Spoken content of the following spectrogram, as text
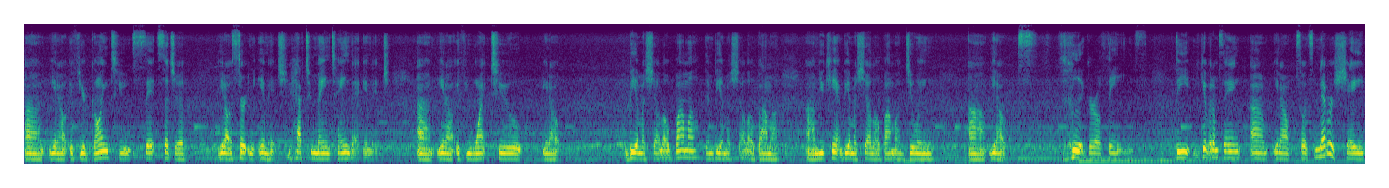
Um, you know, if you're going to set such a, you know, a certain image, you have to maintain that image. Um, you know, if you want to, you know, be a Michelle Obama, then be a Michelle Obama. Um, you can't be a Michelle Obama doing, um, you know, hood girl things. Do you, you get what I'm saying? Um, you know, so it's never shade.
